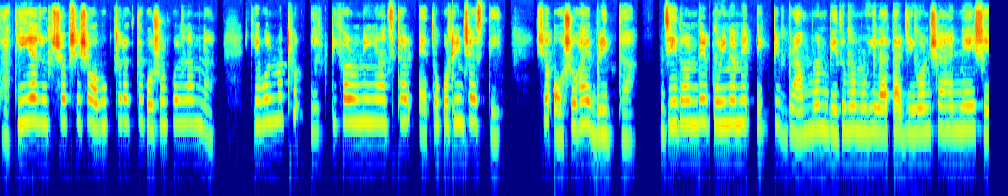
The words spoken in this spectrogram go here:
তাকেই আজ উৎসব শেষে অভুক্ত রাখতে কসুর করলাম না। কেবলমাত্র একটি কারণেই আজ তার এত কঠিন শাস্তি, সে অসহায় বৃদ্ধা, যে দণ্ডের পরিণামে একটি ব্রাহ্মণ বিধবা মহিলা তার জীবন সায়ান্নে এসে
